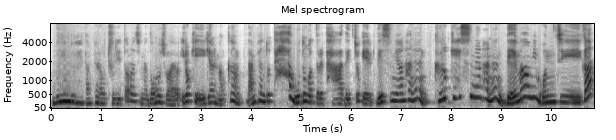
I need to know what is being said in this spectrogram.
무인도에 남편하고 둘이 떨어지면 너무 좋아요. 이렇게 얘기할 만큼 남편도 다 모든 것들을 다 내 쪽에 냈으면 하는 그렇게 했으면 하는 내 마음이 뭔지가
